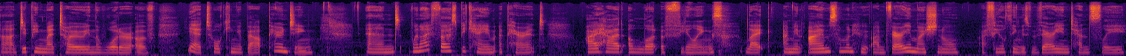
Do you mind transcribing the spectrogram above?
uh, dipping my toe in the water of, yeah, talking about parenting. And when I first became a parent, I had a lot of feelings. Like, I mean, I am someone who I'm very emotional. I feel things very intensely.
